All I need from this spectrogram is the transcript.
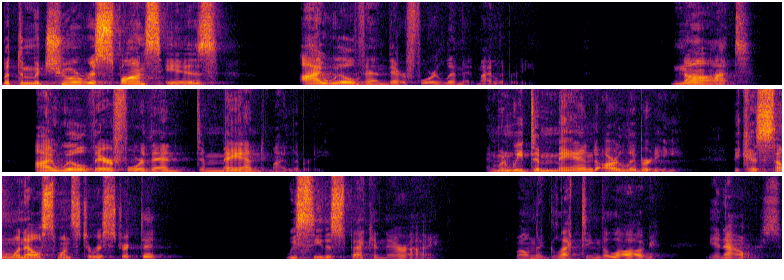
But the mature response is, I will then therefore limit my liberty. Not, I will therefore then demand my liberty. And when we demand our liberty because someone else wants to restrict it, we see the speck in their eye while neglecting the log in ours.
